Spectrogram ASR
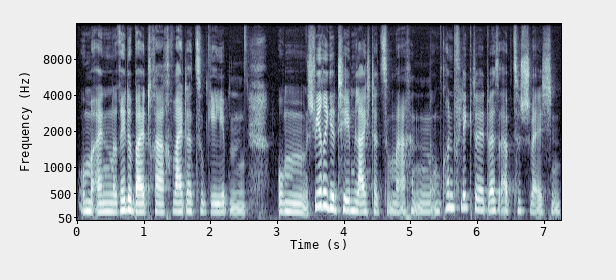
um einen Redebeitrag weiterzugeben, um schwierige Themen leichter zu machen, um Konflikte etwas abzuschwächen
